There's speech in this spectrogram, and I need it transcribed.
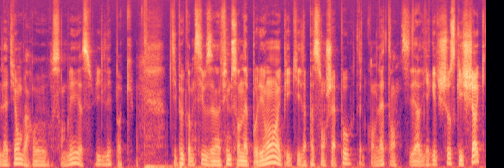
l'avion va ressembler à celui de l'époque. Un petit peu comme si vous avez un film sur Napoléon et puis qu'il n'a pas son chapeau tel qu'on l'attend. C'est-à-dire il y a quelque chose qui choque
